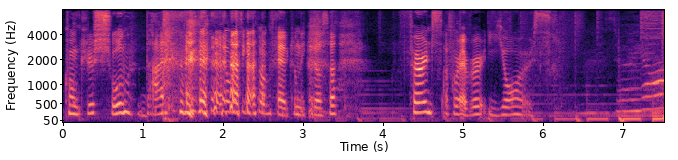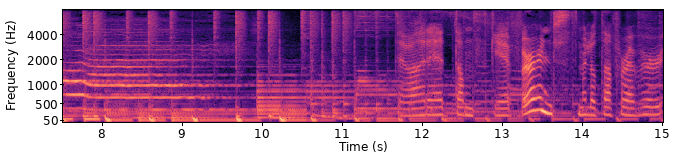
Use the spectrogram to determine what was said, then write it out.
Konklusjon der. det må sikkert komme flere kronikker også. Ferns are forever yours. Det var eh, danske Ferns med låta 'Forever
